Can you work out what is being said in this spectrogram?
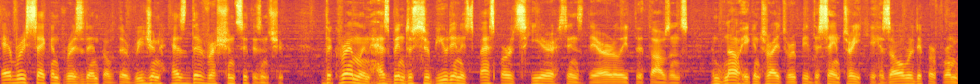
every second resident of the region has the Russian citizenship. The Kremlin has been distributing its passports here since the early 2000s, and now he can try to repeat the same trick he has already performed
